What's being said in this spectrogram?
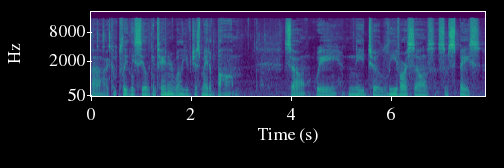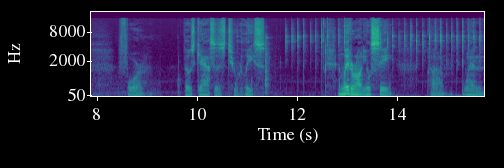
uh, a completely sealed container, well, you've just made a bomb. So we need to leave ourselves some space for those gases to release. And later on, you'll see um, when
